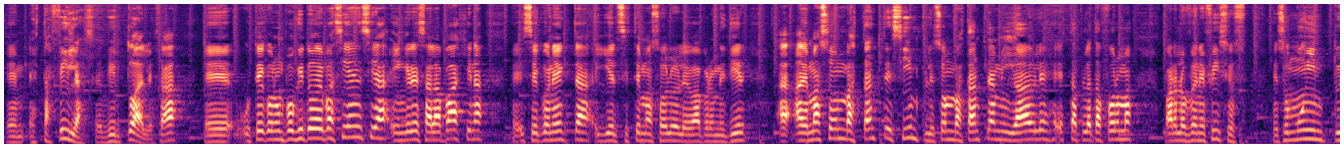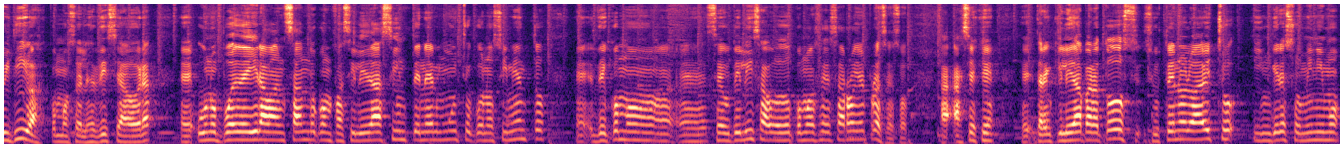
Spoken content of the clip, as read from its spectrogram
estas filas virtuales. ¿ah? Eh, usted con un poquito de paciencia ingresa a la página, eh, se conecta y el sistema solo le va a permitir. además son bastante simples, son bastante amigables estas plataformas para los beneficios. son muy intuitivas, como se les dice ahora. Eh, uno puede ir avanzando con facilidad sin tener mucho conocimiento de cómo se utiliza o cómo se desarrolla el proceso. así es que tranquilidad para todos. Si usted no lo ha hecho, ingreso mínimo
